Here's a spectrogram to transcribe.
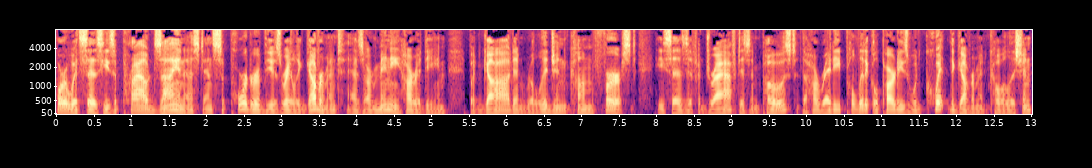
Horowitz says he's a proud Zionist and supporter of the Israeli government, as are many Haredim, but God and religion come first. He says if a draft is imposed, the Haredi political parties would quit the government coalition,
